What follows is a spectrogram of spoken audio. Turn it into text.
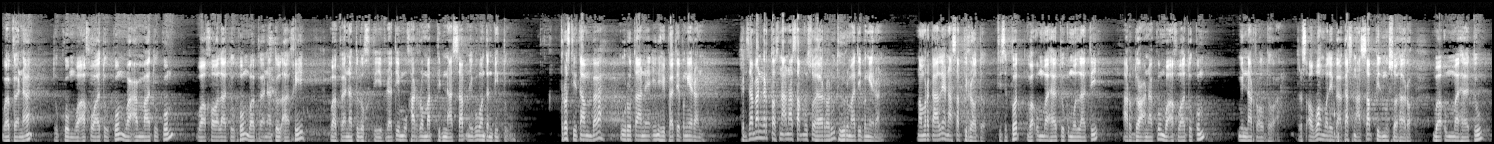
wa banatukum wa akhwatukum wa ammatukum wa khalatukum wa banatul akhi wa banatul ukhti. Berarti muharramat bin nasab niku wonten pitu. Terus ditambah urutane ini hebatnya pangeran. Ben sampean ngertos nak nasab musuharah itu dihormati pangeran. Nomor kali nasab birodo disebut wa ummahatukum allati arda'anakum wa akhwatukum minar radha'ah. Terus Allah mulai bakas nasab bil musuharah wa ummahatu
